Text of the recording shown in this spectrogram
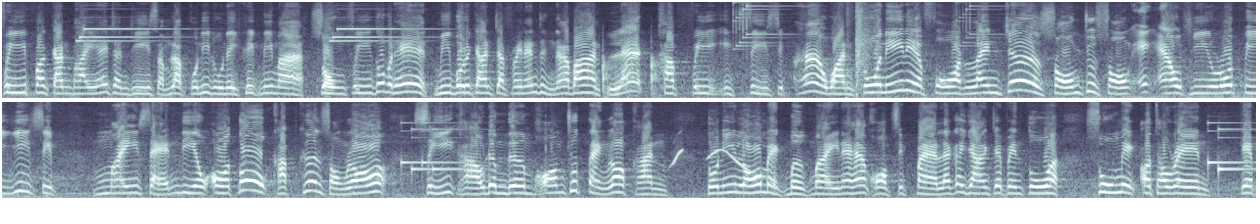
ฟรีประกันภัยให้ทันทีสำหรับคนที่ดูในคลิปนี้มา ส่งฟรีทั่วประเทศ มีบริการจัดไฟแนนซ์ถึงหน้าบ้าน และขับฟรีอีก 45 วัน ตัวนี้เนี่ย Ford Ranger 2.2 XLT รถปี 20 ไม่แสนเดียวออโต้ขับเคลื่อน 2 ล้อ สีขาวเดิมๆ พร้อมชุดแต่งรอบคันตัวนี้ล้อแม็กเบิกใหม่นะฮะ ขอบ 18 แล้วก็ยางจะเป็นตัวซูเมกออเทเรนเก็บ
